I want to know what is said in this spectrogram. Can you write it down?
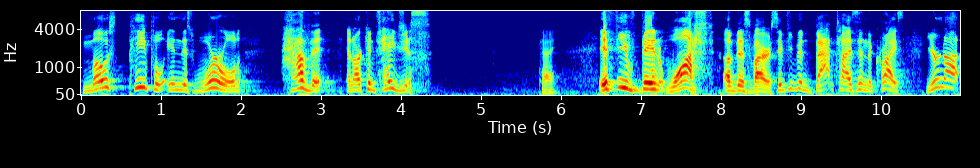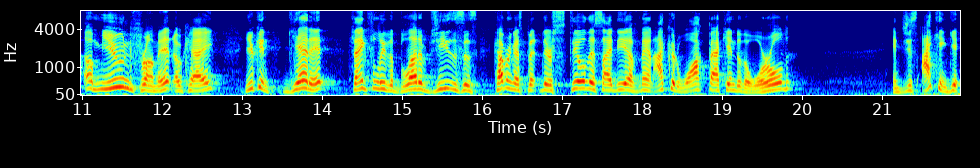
Most people in this world have it and are contagious. Okay? If you've been washed of this virus, if you've been baptized into Christ, you're not immune from it, okay? You can get it. Thankfully, the blood of Jesus is covering us, but there's still this idea of, man, I could walk back into the world and just, I can get.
